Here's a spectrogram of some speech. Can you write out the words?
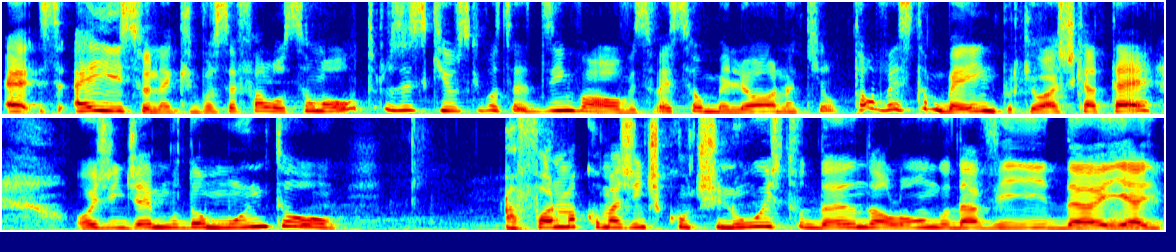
é, é isso, né? Que você falou, são outros skills que você desenvolve. Você vai ser o melhor naquilo? Talvez também, porque eu acho que até hoje em dia mudou muito muito a forma como a gente continua estudando ao longo da vida e aí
